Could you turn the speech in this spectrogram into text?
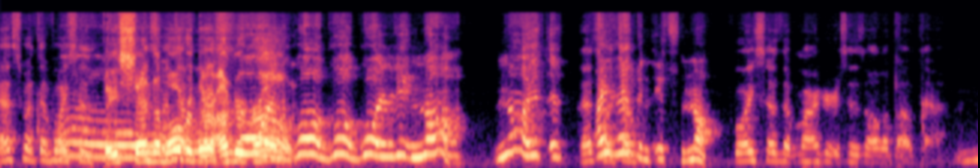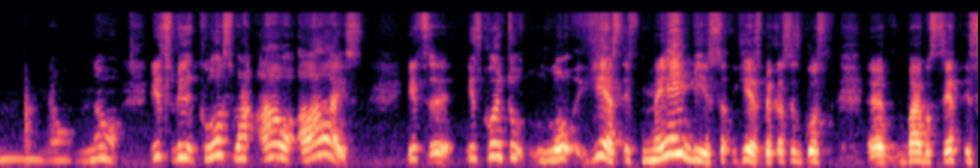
That's what the voice Oh, of They send them over. the They're underground. Go, go, go, go and read. No, no, it, it, That's I have the been. It's no. voice of the martyrs is all about that. Mm, No, no. It's we close one our eyes. It's uh, it's going to low. Yes, it may be. So, yes, because it goes. Uh, Bible said it's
